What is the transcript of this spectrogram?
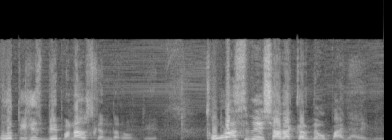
قوت حص بے پناہ اس کے اندر ہوتی ہے۔ تھوڑا سا بھی اشارہ کر دیں وہ پا جائے گی۔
